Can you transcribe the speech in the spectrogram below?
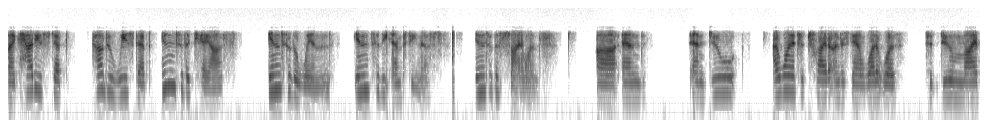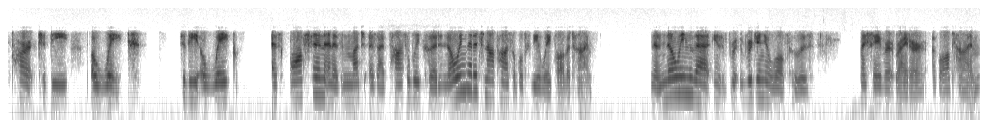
like how do you step how do we step into the chaos into the wind into the emptiness into the silence uh, and and do i wanted to try to understand what it was to do my part to be awake to be awake as often and as much as i possibly could knowing that it's not possible to be awake all the time you know knowing that you know, virginia woolf who is my favorite writer of all time,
